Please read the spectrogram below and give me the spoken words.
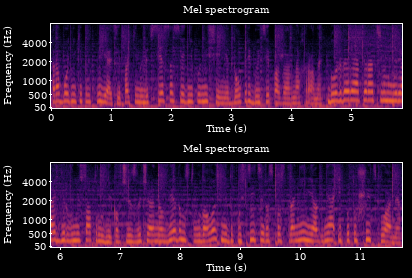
Работники предприятия покинули все соседние помещения до прибытия пожарной охраны. Благодаря оперативному реагированию сотрудников чрезвычайного ведомства удалось не допустить распространения огня и потушить пламя.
